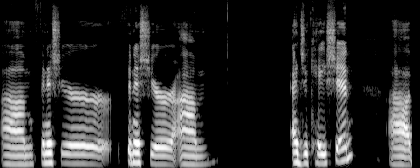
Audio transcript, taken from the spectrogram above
um, finish your finish your um, education, uh,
